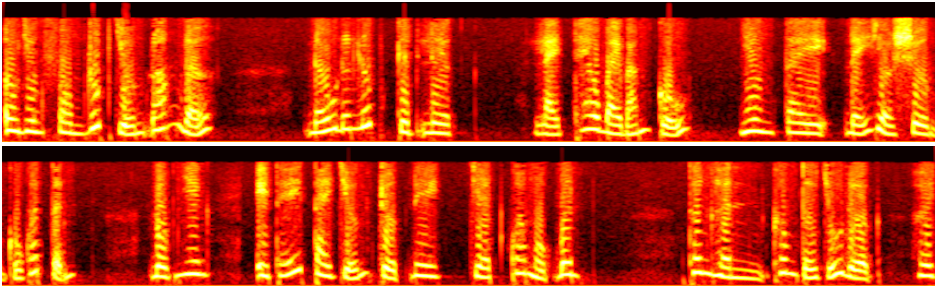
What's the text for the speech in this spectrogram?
Âu dương phong rút chưởng đón đỡ. Đấu đến lúc kịch liệt, lại theo bài bản cũ dương tay đẩy vào sườn của quách tỉnh. Đột nhiên, y thấy tay chưởng trượt đi, chệch qua một bên. Thân hình không tự chủ được, hơi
